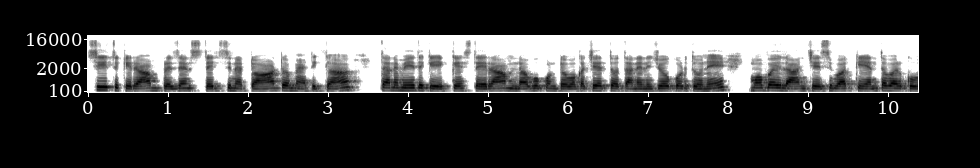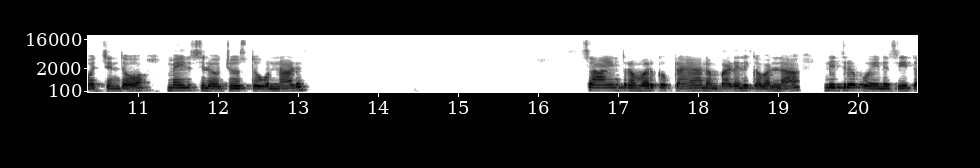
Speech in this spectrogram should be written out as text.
సీతకి రామ్ ప్రెజెన్స్ తెలిసినట్టు ఆటోమేటిక్గా తన మీదకి ఎక్కేస్తే రామ్ నవ్వుకుంటూ ఒక చేత్తో తనని జోకొడుతూనే మొబైల్ ఆన్ చేసి వర్క్ ఎంత వరకు వచ్చిందో మెయిల్స్లో చూస్తూ ఉన్నాడు. సాయంత్రం వరకు ప్రయాణం బడలిక వల్ల నిద్రపోయిన సీత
